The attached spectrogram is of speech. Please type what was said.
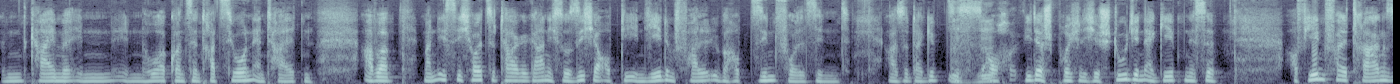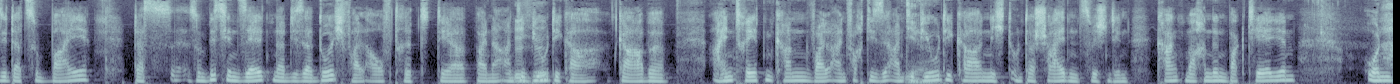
ähm, Keime in, in hoher Konzentration enthalten. Aber man ist sich heutzutage gar nicht so sicher, ob die in jedem Fall überhaupt sinnvoll sind. Also da gibt es mhm. auch widersprüchliche Studienergebnisse Ergebnisse. Auf jeden Fall tragen sie dazu bei, dass so ein bisschen seltener dieser Durchfall auftritt, der bei einer mhm. Antibiotikagabe eintreten kann, weil einfach diese Antibiotika ja. nicht unterscheiden zwischen den krankmachenden Bakterien und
